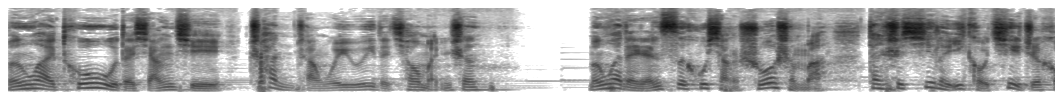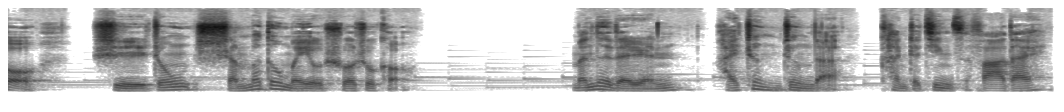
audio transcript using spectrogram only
门外突兀的响起颤颤巍巍的敲门声，门外的人似乎想说什么，但是吸了一口气之后，始终什么都没有说出口。门内的人还怔怔地看着镜子发呆，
